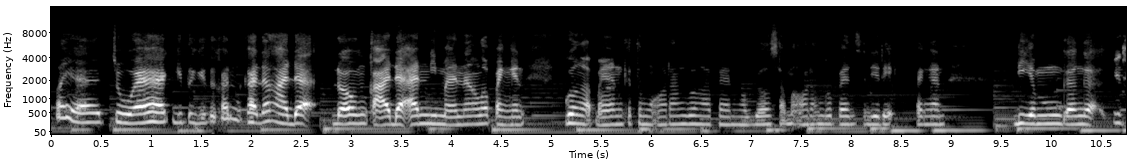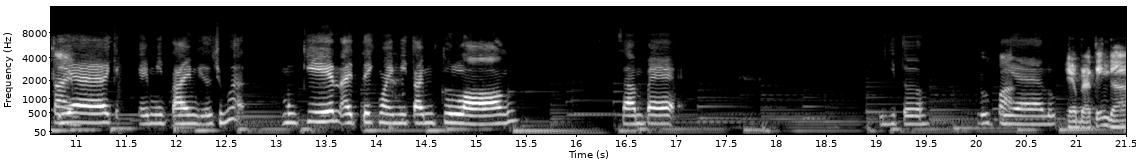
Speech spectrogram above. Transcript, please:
apa ya cuek gitu-gitu kan kadang ada dong keadaan di mana lo pengen gue nggak pengen ketemu orang gue nggak pengen ngobrol sama orang gue pengen sendiri pengen diem gak nggak. Iya kayak, kayak me time gitu. Cuma mungkin I take my me time too long sampai gitu Lupa. iya lupa ya berarti nggak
